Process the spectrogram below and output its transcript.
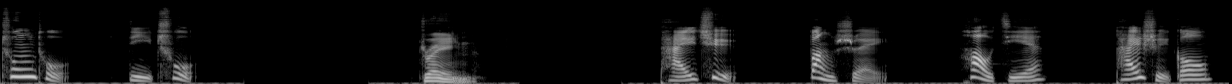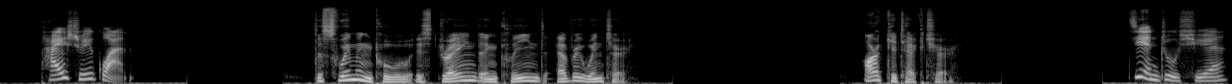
冲突、抵触、 Drain. 排去、放水、浩劫、排水沟、排水管、 The swimming pool is drained and cleaned every winter. Architecture. 建筑学、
